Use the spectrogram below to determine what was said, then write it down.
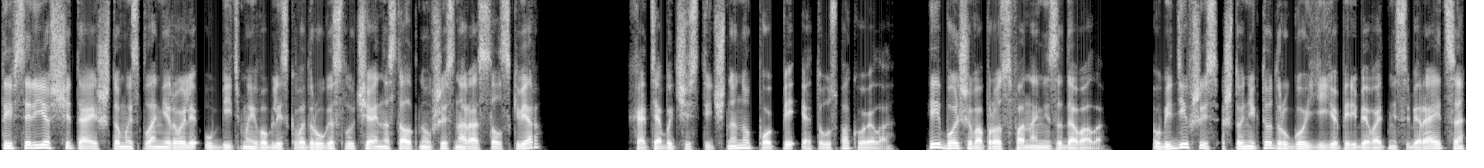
ты всерьез считаешь, что мы спланировали убить моего близкого друга, случайно столкнувшись на Рассел-сквер? Хотя бы частично, но Поппи это успокоило. И больше вопросов она не задавала. Убедившись, что никто другой ее перебивать не собирается,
